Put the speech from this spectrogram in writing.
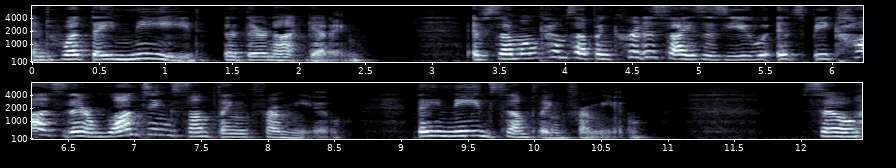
and what they need that they're not getting. If someone comes up and criticizes you, it's because they're wanting something from you. They need something from you. So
